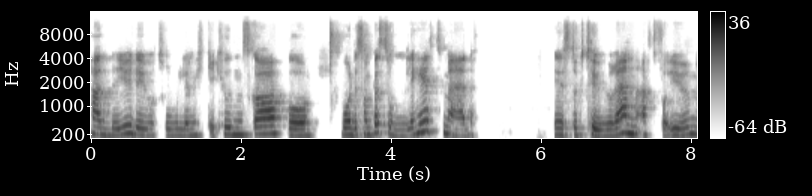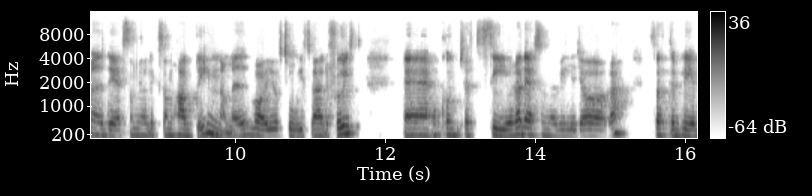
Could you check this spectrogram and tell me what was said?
hade ju du otroligt mycket kunskap och både som personlighet med Eh, strukturen, att få ur mig det som jag liksom hade inom mig var ju otroligt värdefullt. Eh, och konkretisera det som jag ville göra. Så att det blev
